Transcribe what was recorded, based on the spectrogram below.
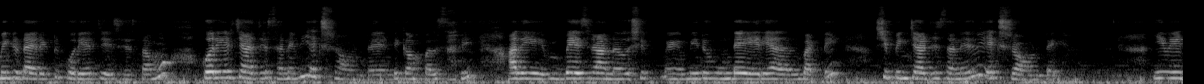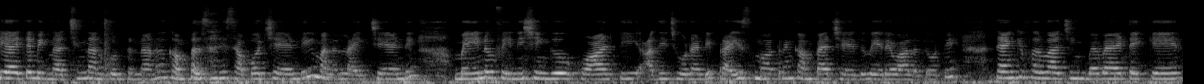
మీకు డైరెక్ట్ కొరియర్ చేసేస్తాము. కొరియర్ ఛార్జెస్ అనేవి ఎక్స్ట్రా ఉంటాయండి కంపల్సరీ. అది బేస్డ్ ఆన్ షిప్ మీరు ఉండే ఏరియాని బట్టి షిప్పింగ్ ఛార్జెస్ అనేవి ఎక్స్ట్రా ఉంటాయి. ఈ వీడియో అయితే మీకు నచ్చింది అనుకుంటున్నాను. కంపల్సరీ సపోర్ట్ చేయండి మనం లైక్ చేయండి. మెయిన్ ఫినిషింగ్ క్వాలిటీ అది చూడండి. ప్రైస్ మాత్రం కంపేర్ చేయదు వేరే వాళ్ళతోటి. Thank you for watching bye bye take care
